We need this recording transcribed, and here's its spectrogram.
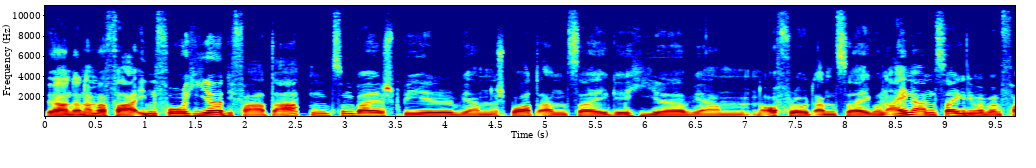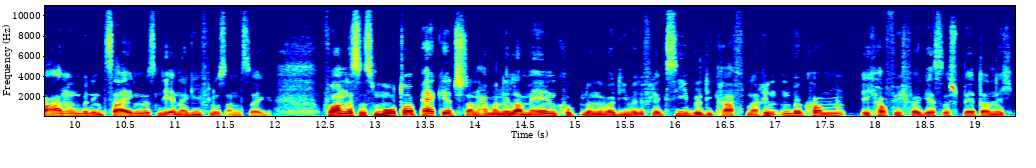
Ja, und dann haben wir Fahrinfo hier, die Fahrdaten zum Beispiel. Wir haben eine Sportanzeige hier, wir haben eine Offroad-Anzeige und eine Anzeige, die wir beim Fahren unbedingt zeigen müssen, die Energieflussanzeige. Vorne ist das Motor-Package, dann haben wir eine Lamellenkupplung, über die wir die flexibel die Kraft nach hinten bekommen. Ich hoffe, ich vergesse es später nicht.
